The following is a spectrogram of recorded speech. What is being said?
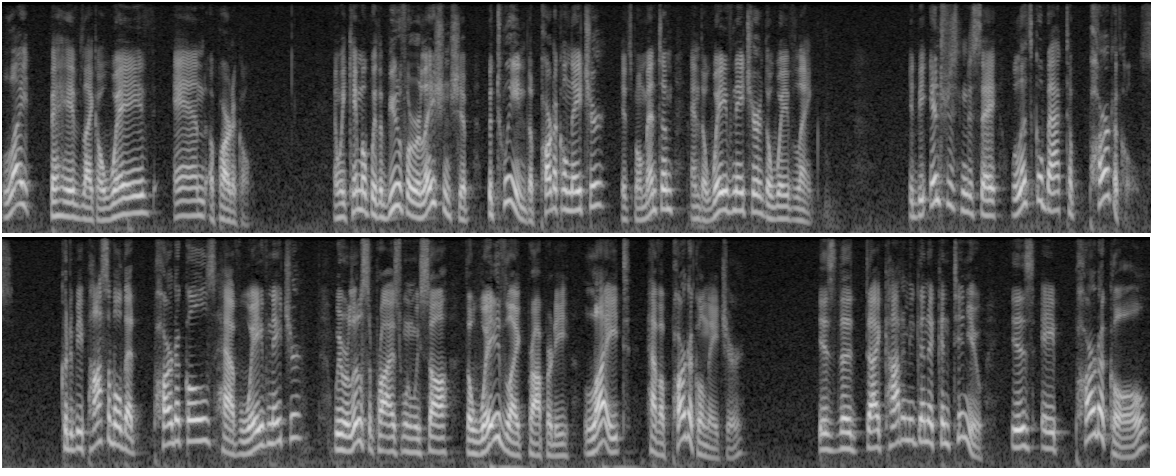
light behaved like a wave and a particle. And we came up with a beautiful relationship between the particle nature, its momentum, and the wave nature, the wavelength. It'd be interesting to say, well, let's go back to particles. Could it be possible that particles have wave nature? We were a little surprised when we saw the wave-like property, light, have a particle nature. Is the dichotomy going to continue? Is a particle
